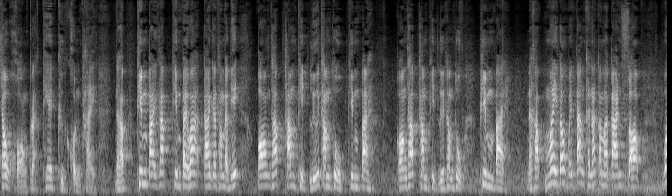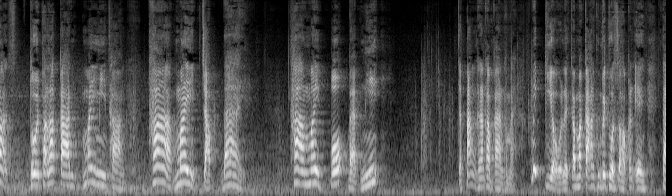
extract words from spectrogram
เจ้าของประเทศคือคนไทย นะครับ พิมพ์ไปครับ พิมพ์ไปว่าการกระทำแบบนี้ กองทัพทำผิดหรือทำถูกพิมพ์ไป กองทัพทำผิดหรือทำถูกพิมพ์ไปนะครับ ไม่ต้องไปตั้งคณะกรรมการสอบว่าโดยพละการไม่มีทาง ถ้าไม่จับได้ ถ้าไม่โป๊ะแบบนี้ จะตั้งคณะกรรมการทำไมไม่เกี่ยวเลย กรรมการคุณไปตรวจสอบกันเอง แต่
